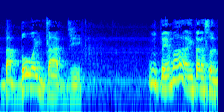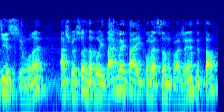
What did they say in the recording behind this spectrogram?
da boa idade. Um tema interessantíssimo, né? As pessoas da boa idade vai estar aí conversando com a gente e tal.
